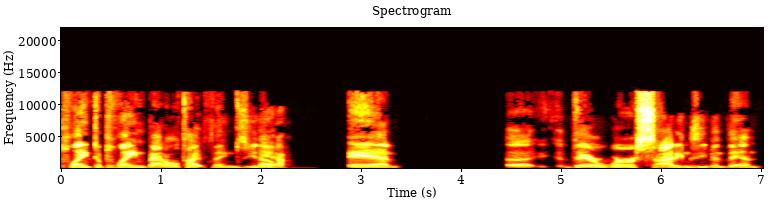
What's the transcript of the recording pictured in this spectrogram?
plane to plane battle type things you know? Yeah, and uh, there were sightings even then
